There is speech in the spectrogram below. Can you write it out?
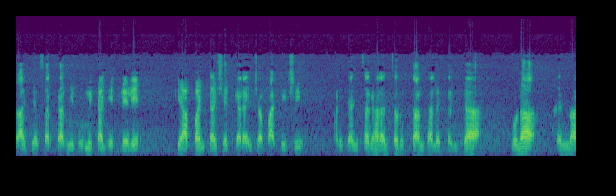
राज्य सरकारने भूमिका घेतलेली आहे की आपण त्या शेतकऱ्यांच्या पाठीशी आणि ज्यांचं घरांचं नुकसान झालं त्यांच्या पुन्हा त्यांना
